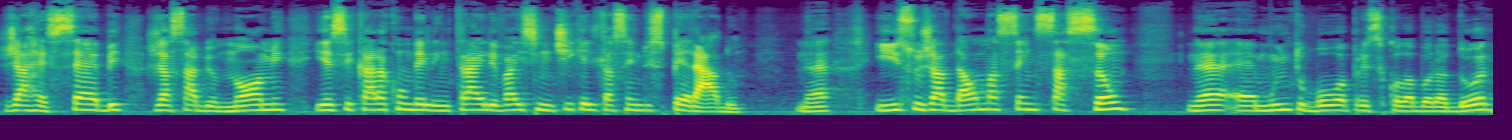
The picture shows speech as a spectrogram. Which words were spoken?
já recebe, já sabe o nome, e esse cara, quando ele entrar, ele vai sentir que ele está sendo esperado. Né? E isso já dá uma sensação né, é muito boa para esse colaborador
